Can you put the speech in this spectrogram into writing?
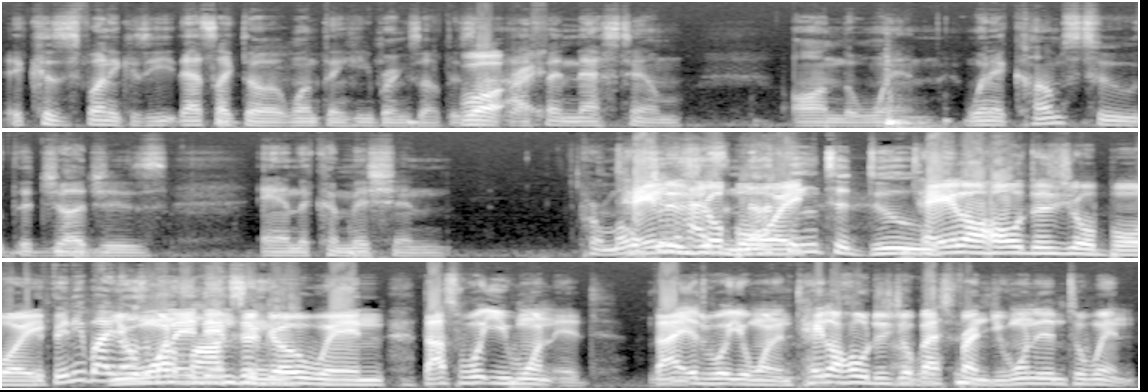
Because it's funny because he that's like the one thing he brings up is that I Right. finessed him on the win. When it comes to the judges and the commission, promotion Tayler's has your boy. nothing to do. Tayler Holder's your boy. If anybody you knows about wanted him to go win. That's what you wanted. That is what you wanted. Tayler Holder's your best friend. You wanted him to win.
